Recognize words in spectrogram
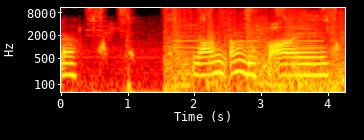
Nah. Nah, I'm, I'm gonna be fine.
